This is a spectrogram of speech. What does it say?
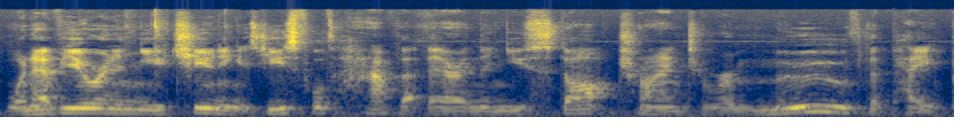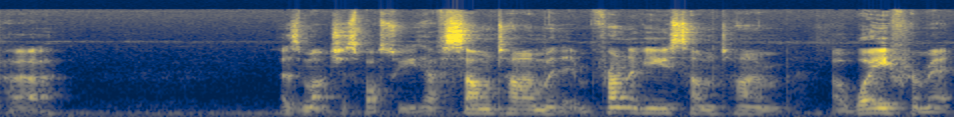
Whenever you're in a new tuning, it's useful to have that there and then you start trying to remove the paper as much as possible. You have some time with it in front of you, some time away from it,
